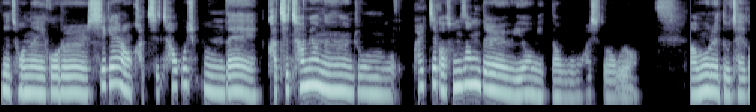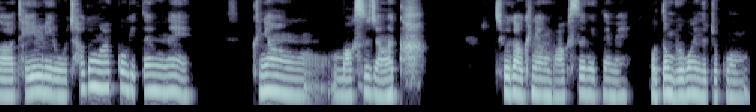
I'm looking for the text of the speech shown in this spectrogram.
근데 저는 이거를 시계랑 같이 차고 싶었는데 같이 차면은 좀 팔찌가 손상될 위험이 있다고 하시더라고요. 아무래도 제가 데일리로 착용할 거기 때문에 그냥 막 쓰지 않을까. 제가 그냥 막 쓰기 때문에 어떤 물건인데 조금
